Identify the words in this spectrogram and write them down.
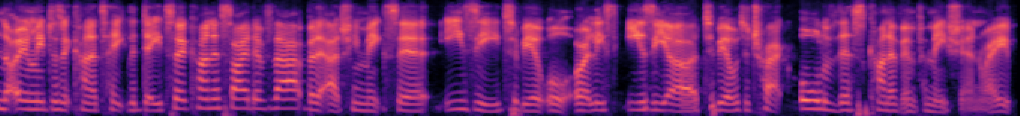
not only does it kind of take the data kind of side of that, but it actually makes it easy to be able or at least easier to be able to track all of this kind of information, right?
